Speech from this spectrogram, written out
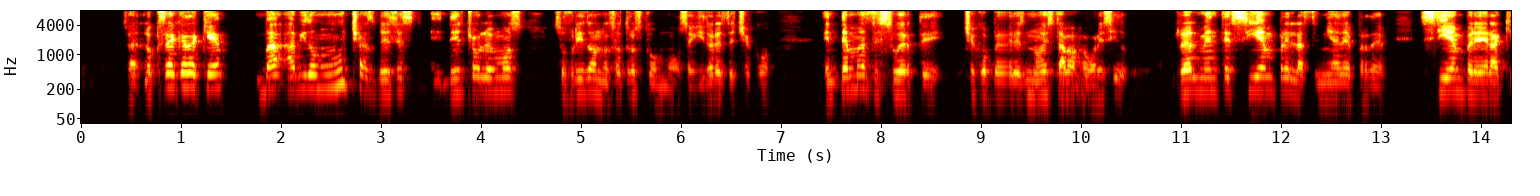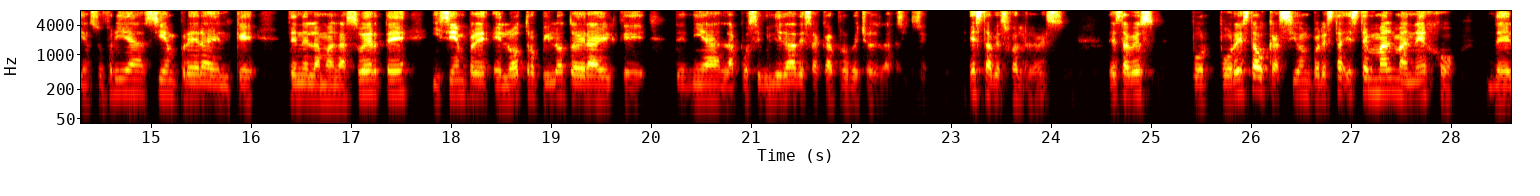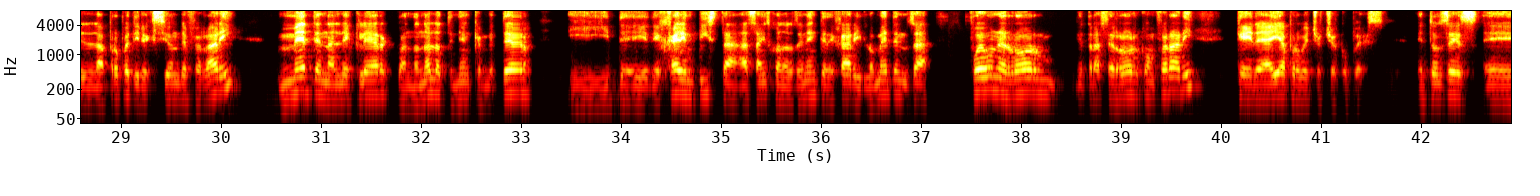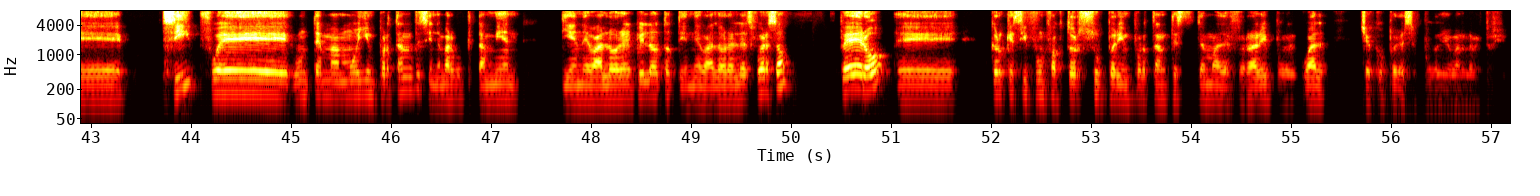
Lo que sea cada quien, va, ha habido muchas veces, eh, de hecho lo hemos sufrido nosotros como seguidores de Checo, en temas de suerte, Checo Pérez no estaba favorecido. Realmente siempre las tenía de perder. Siempre era quien sufría, siempre era el que tiene la mala suerte y siempre el otro piloto era el que tenía la posibilidad de sacar provecho de la situación. Esta vez fue al revés. Esta vez, por, por esta ocasión, por esta, este mal manejo de la propia dirección de Ferrari, meten a Leclerc cuando no lo tenían que meter y de, dejar en pista a Sainz cuando lo tenían que dejar y lo meten. O sea, fue un error tras error con Ferrari que de ahí aprovechó Checo Pérez. Entonces, eh, sí, fue un tema muy importante, sin embargo, que también tiene valor el piloto, tiene valor el esfuerzo, pero eh, creo que sí fue un factor súper importante este tema de Ferrari por el cual Checo Pérez se pudo llevar la victoria.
